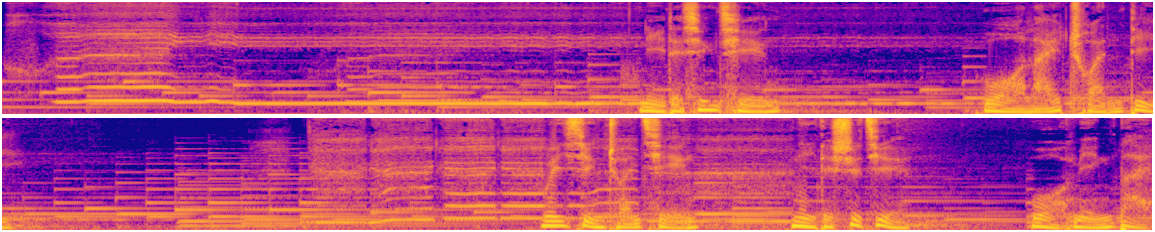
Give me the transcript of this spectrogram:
回忆。你的心情我来传递。微信传情，你的世界我明白。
